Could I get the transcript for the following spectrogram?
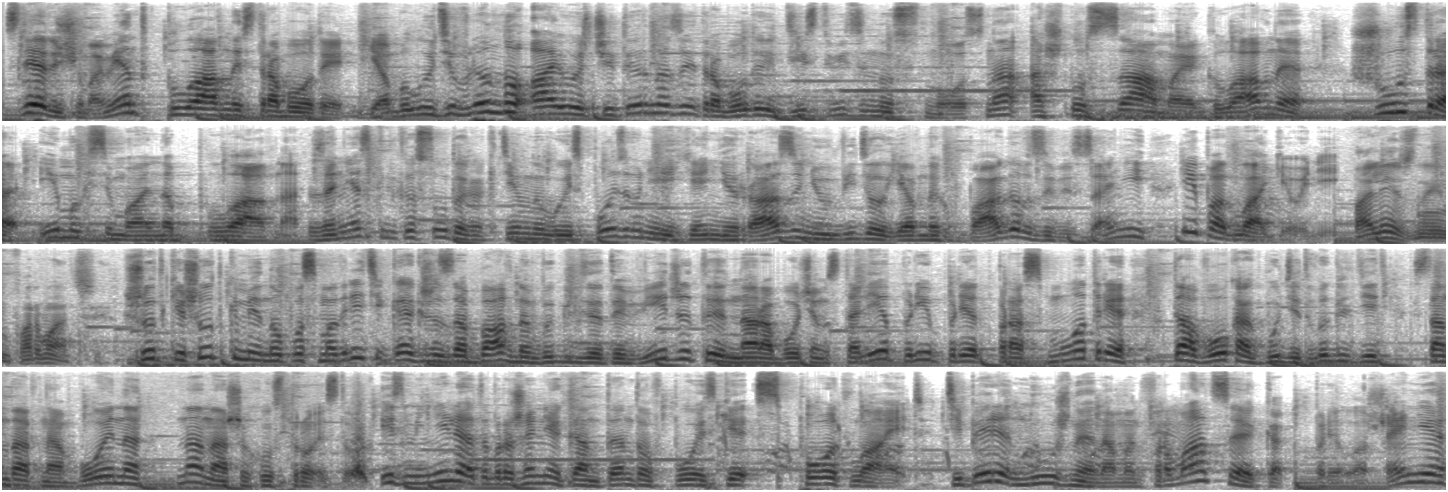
Следующий момент – плавность работы. Я был удивлен, но iOS 14 работает действительно сносно, а что самое главное – шустро и максимально плавно. За несколько суток активного использования я ни разу не увидел явных багов, зависаний и подлагиваний. Полезная информация. Шутки шутками, но посмотрите, как же забавно выглядят виджеты на рабочем столе при предпросмотре того, как будет выглядеть стандартная обоина на наших устройствах. Изменили отображение контента в поиске Spotlight. Теперь нужная нам информация, как приложение,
